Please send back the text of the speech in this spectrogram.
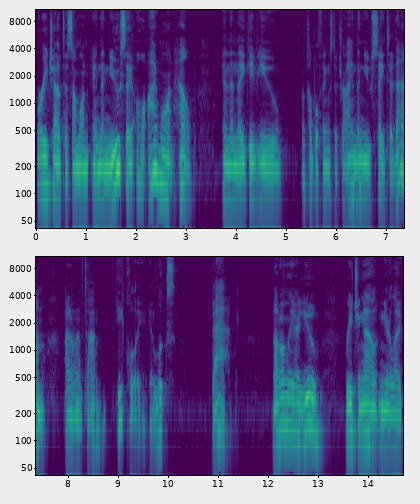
reach out to someone and then you say, "Oh, I want help," and then they give you a couple things to try, and then you say to them, "I don't have time." Equally, it looks bad. Not only are you reaching out and you're like,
